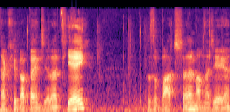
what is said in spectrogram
Tak chyba będzie lepiej. Zobaczę, mam nadzieję.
